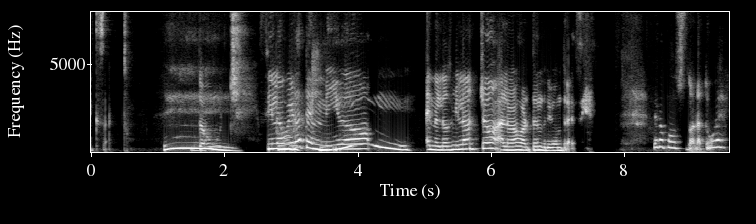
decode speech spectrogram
exacto. Doge. Si la ¿Por hubiera qué? tenido en el 2008, a lo mejor tendría un 13. Pero pues no la tuve.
